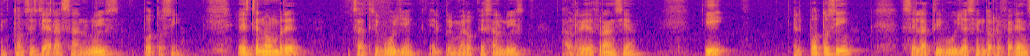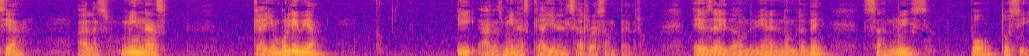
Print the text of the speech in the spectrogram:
Entonces ya era San Luis Potosí. Este nombre se atribuye, el primero que es San Luis, al rey de Francia y el Potosí se le atribuye haciendo referencia a las minas que hay en Bolivia y a las minas que hay en el Cerro de San Pedro. Es de ahí de donde viene el nombre de San Luis Potosí.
